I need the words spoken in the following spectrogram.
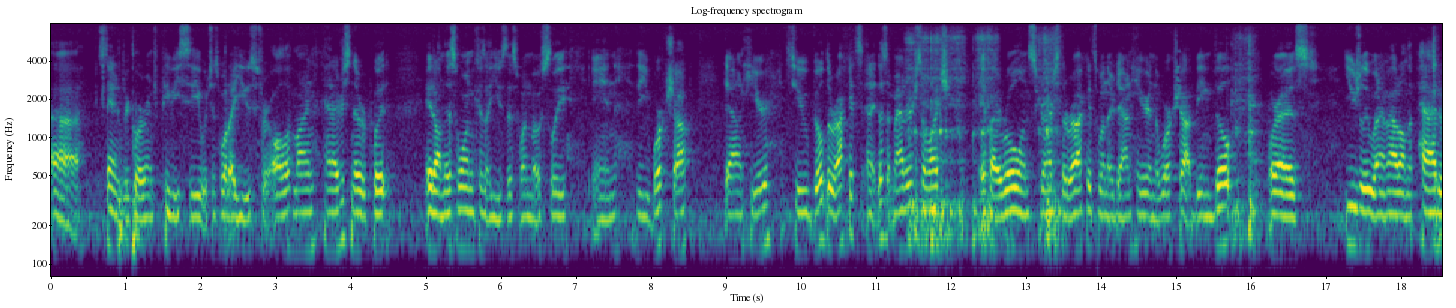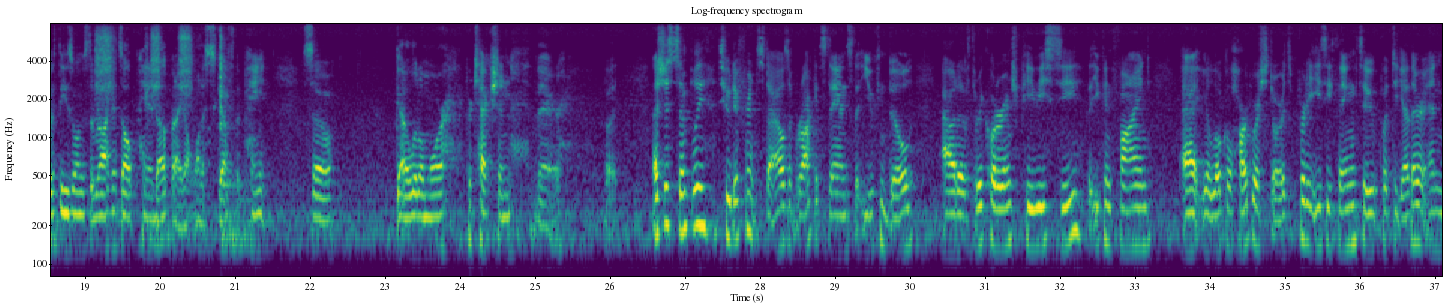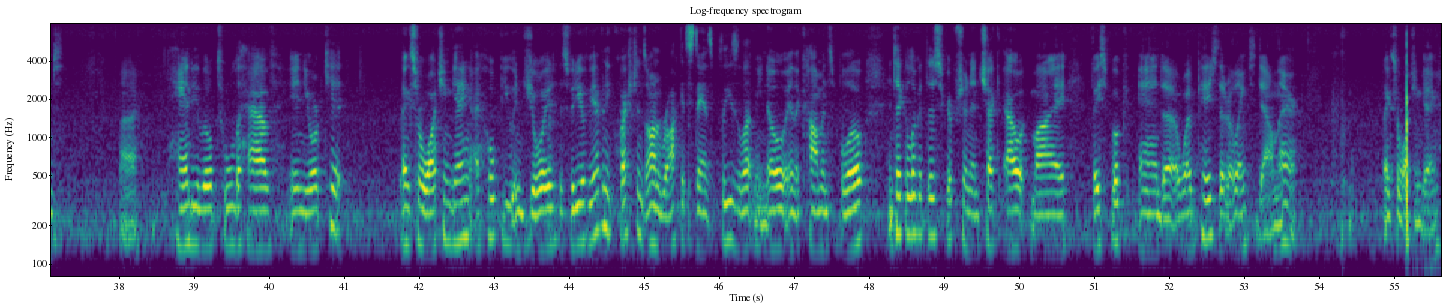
uh, standard three quarter inch PVC, which is what I use for all of mine. And I just never put it on this one because I use this one mostly in the workshop down here to build the rockets. And it doesn't matter so much if I roll and scratch the rockets when they're down here in the workshop being built whereas usually when I'm out on the pad with these ones the rockets all painted up and I don't want to scuff the paint. So got a little more protection there. But that's just simply two different styles of rocket stands that you can build out of 3 quarter inch PVC that you can find at your local hardware store. It's a pretty easy thing to put together and uh, handy little tool to have in your kit. Thanks for watching, gang. I hope you enjoyed this video. If you have any questions on rocket stands, please let me know in the comments below. And take a look at the description and check out my Facebook and uh, web page that are linked down there. Thanks for watching, gang.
